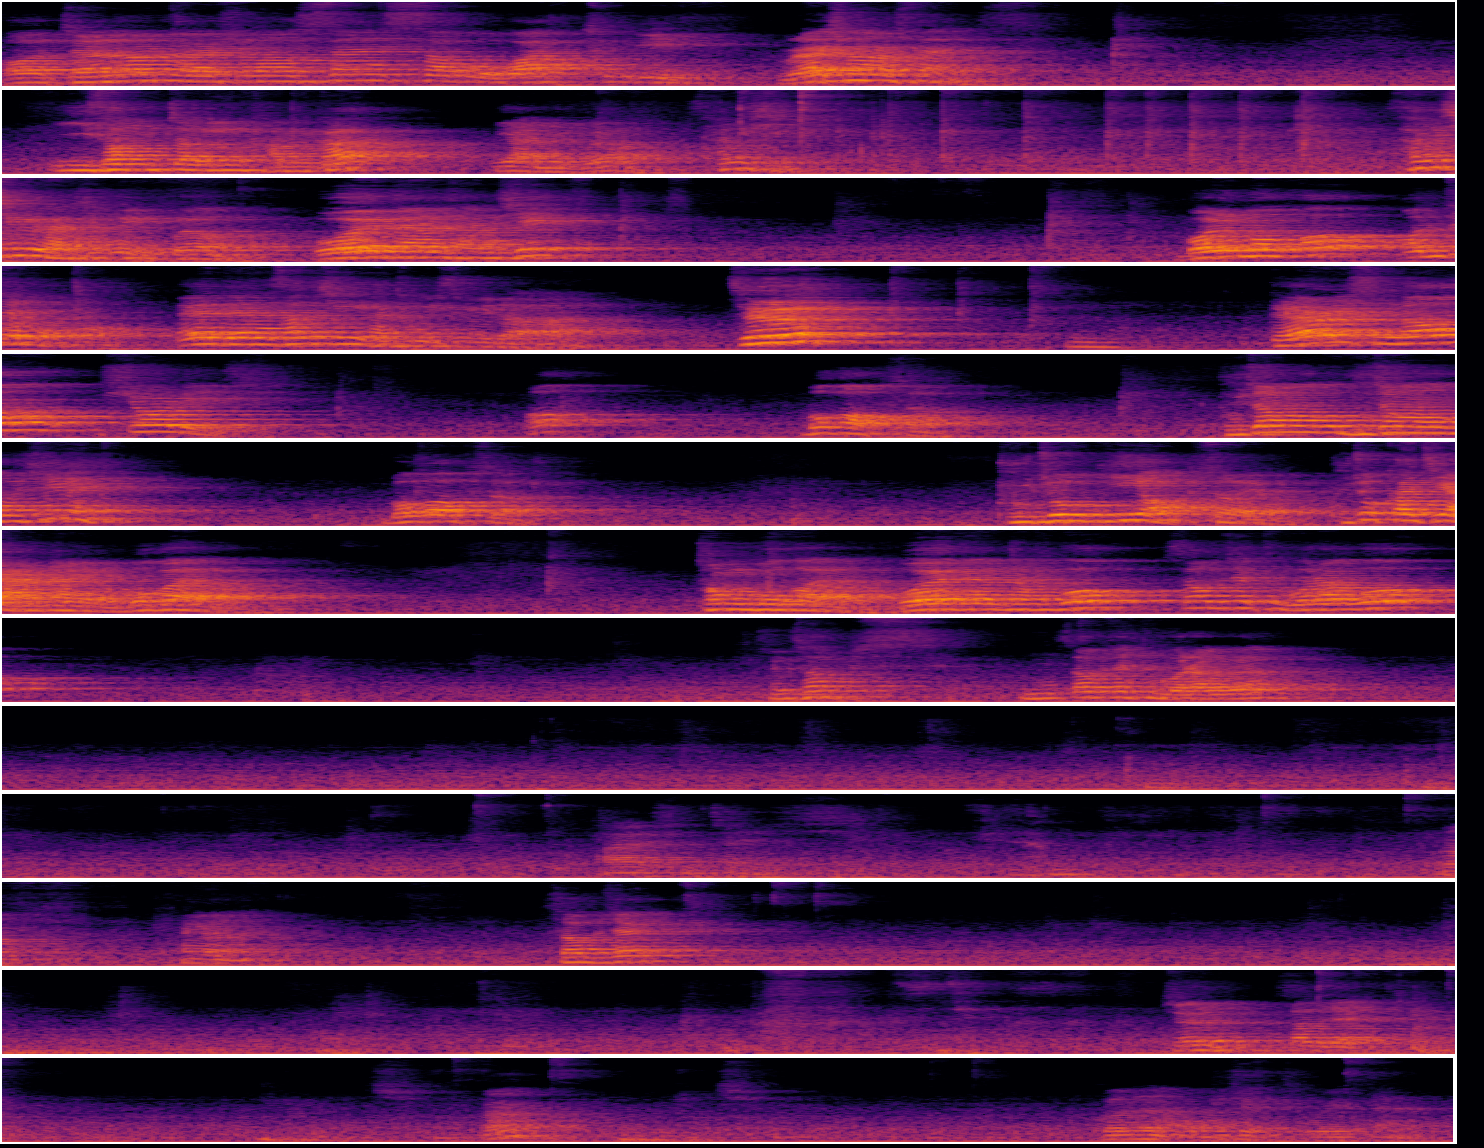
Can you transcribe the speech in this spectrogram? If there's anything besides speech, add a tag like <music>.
A general rational sense of what to eat. rational sense. 이성적인 감각이 아니고요. 상식. 상식을 가지고 있고요. 뭐에 대한 상식? 뭘 먹어? 언제 먹어?에 대한 상식이 가지고 있습니다. 즉, there is no shortage. 어? 뭐가 없어? 부정하고 부정하고지? 뭐가 없어? 부족이 없어요. 부족하지 않아요. 뭐가요? 정보가요. 뭐에 대한 정보? 서브젝트 뭐라고? 준섭? 서브젝트 뭐라고요? 아 진짜 이씨. 어, 당연히. subject 준 subject. 어? 그거는 object고 일단.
